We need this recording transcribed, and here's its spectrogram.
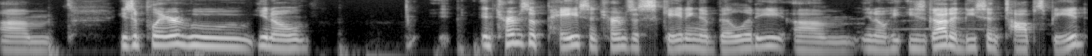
Um, he's a player who you know in terms of pace, in terms of skating ability, um, you know, he, has got a decent top speed.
